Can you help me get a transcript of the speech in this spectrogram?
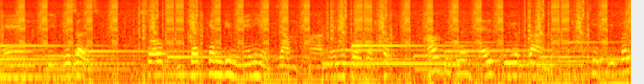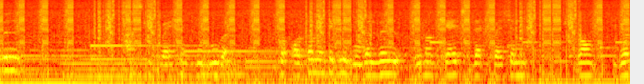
And the results so there can be many exam uh, many questions so how this will help to your brand? See people will ask the question to google. So automatically google will you know catch that question from your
